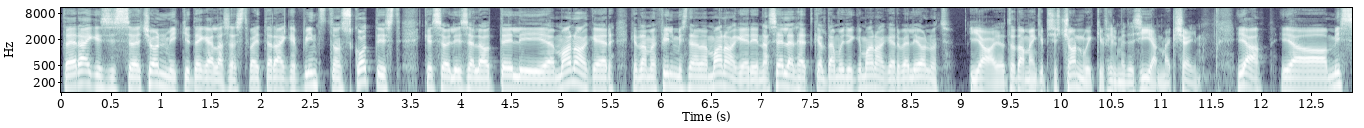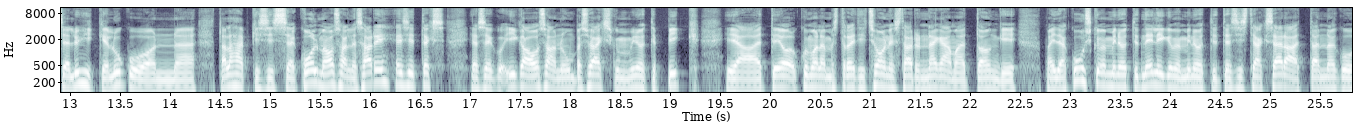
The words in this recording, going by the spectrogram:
ta ei räägi siis äh, John Wicki tegelasest, vaid ta räägib Winston Scottist, kes oli selle hotelli manager, keda me filmis näeme manager'ina, sellel hetkel ta muidugi manager veel ei olnud. ja, ja teda mängib siis John Wicki filmides Ian McShane. ja, ja mis see lühike lugu on, äh, ta lähebki siis kolmeosaline sari esiteks ja see iga osa on umbes üheksakümmend minutit pikk ja et ei, kui me oleme traditsioonist harjunud nägema, et ongi, ma ei tea, kuuskümmend minutit, nelikümmend minutit ja siis tehakse ära, et ta on nagu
